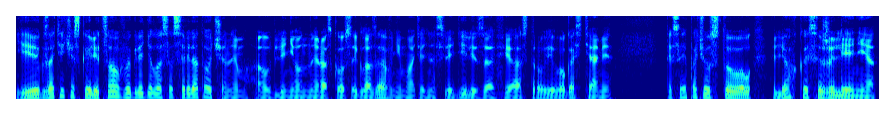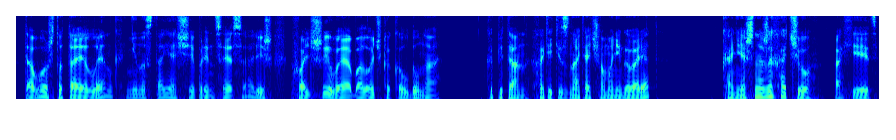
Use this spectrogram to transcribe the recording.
ее экзотическое лицо выглядело сосредоточенным, а удлиненные раскосые глаза внимательно следили за Фиастро и его гостями. Тесей почувствовал легкое сожаление от того, что Тайленг не настоящая принцесса, а лишь фальшивая оболочка колдуна. «Капитан, хотите знать, о чем они говорят?» «Конечно же хочу», Ахеец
